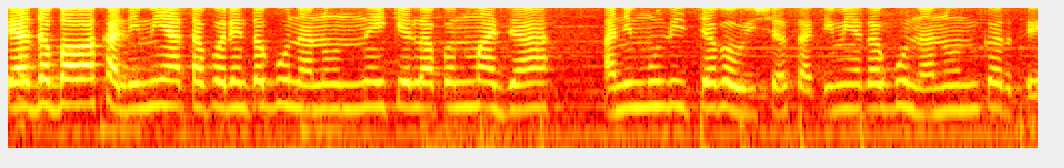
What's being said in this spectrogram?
त्या दबावाखाली मी आतापर्यंत गुन्हा नोंद नाही केला पण माझ्या आणि मुलीच्या भविष्यासाठी मी आता गुन्हा नोंद करते.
